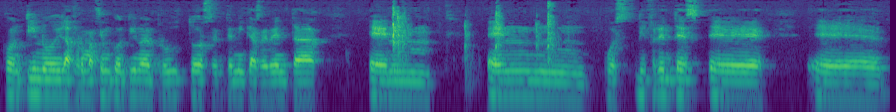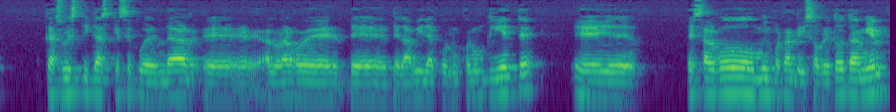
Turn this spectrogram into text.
continuo y la formación continua en productos, en técnicas de venta, en, pues diferentes eh, eh, casuísticas que se pueden dar eh, a lo largo de, la vida con, un cliente es algo muy importante y sobre todo también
